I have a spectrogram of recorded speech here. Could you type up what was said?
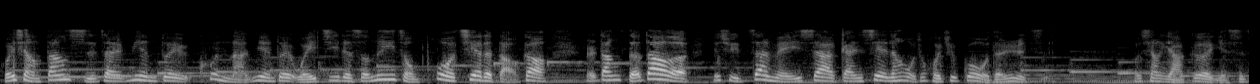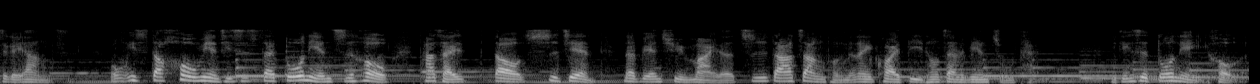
回想当时在面对困难、面对危机的时候，那一种迫切的祷告，而当得到了，也许赞美一下、感谢，然后我就回去过我的日子。我想雅各也是这个样子。我们一直到后面，其实是在多年之后，他才到事件那边去买了支搭帐篷的那一块地，然后在那边足坛，已经是多年以后了。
